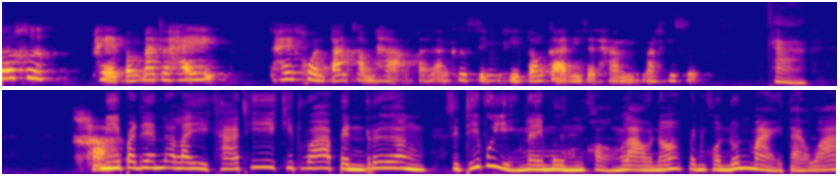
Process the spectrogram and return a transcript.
ก็คือ เพจต้องการจะให้ให้คนตั้งคำถามค่ะนั่นคือสิ่งที่ต้องการที่จะทำมากที่สุดค่ะมีประเด็นอะไรอีกคะที่คิดว่าเป็นเรื่องสิทธิผู้หญิงในมุมของเราเนาะเป็นคนรุ่นใหม่ แต่ว่า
